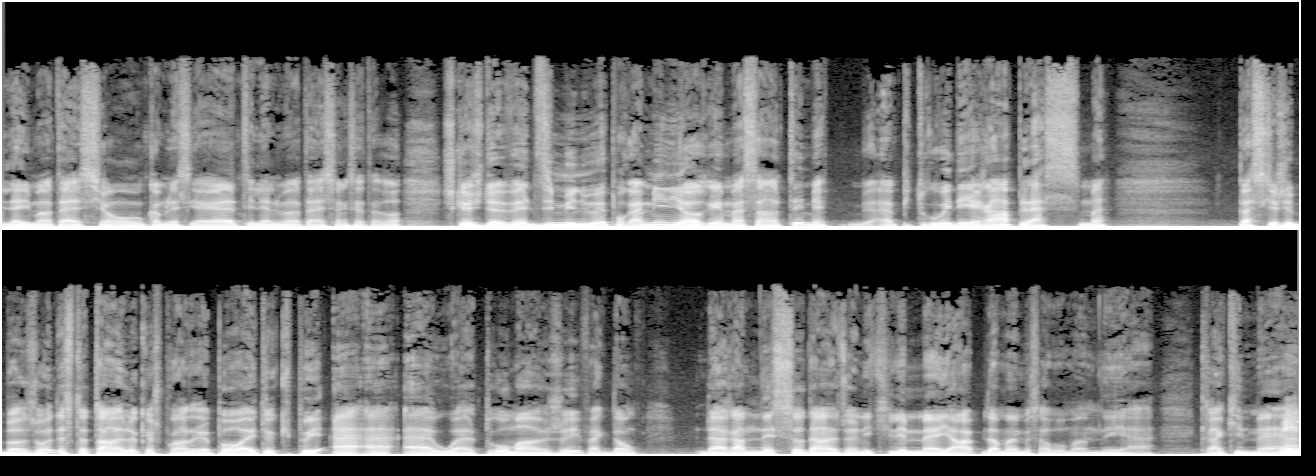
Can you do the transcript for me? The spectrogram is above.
l'alimentation, comme les cigarettes et l'alimentation, etc. Ce que je devais diminuer pour améliorer ma santé, mais euh, puis trouver des remplacements. Parce que j'ai besoin de ce temps-là que je prendrais pas à être occupé à, à, à ou à trop manger. Fait que donc, de ramener ça dans un équilibre meilleur, puis de même, ça va m'amener à tranquillement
